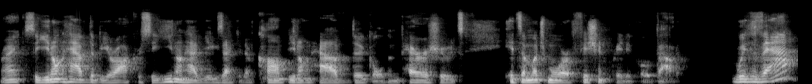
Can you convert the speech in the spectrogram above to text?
right? So you don't have the bureaucracy, you don't have the executive comp, you don't have the golden parachutes. It's a much more efficient way to go about it. With that,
